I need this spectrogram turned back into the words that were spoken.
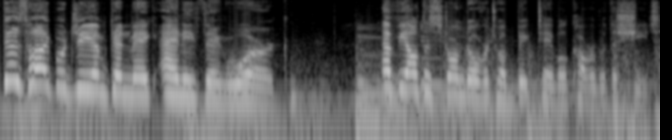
This hypogeum can make anything work. Ephialtes stormed over to a big table covered with a sheet.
